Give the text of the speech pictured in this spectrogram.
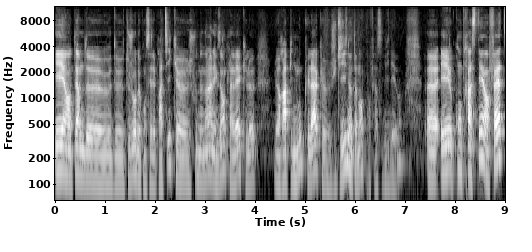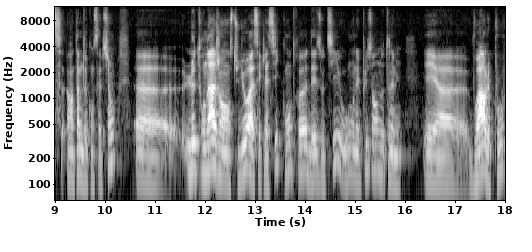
Et en termes de, toujours de conseils pratiques, euh, je vous donnerai un exemple avec le, le RapidMOOC là, que j'utilise notamment pour faire cette vidéo, euh, et contraster en fait, en termes de conception, euh, le tournage en studio assez classique contre des outils où on est plus en autonomie, et voir le pour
